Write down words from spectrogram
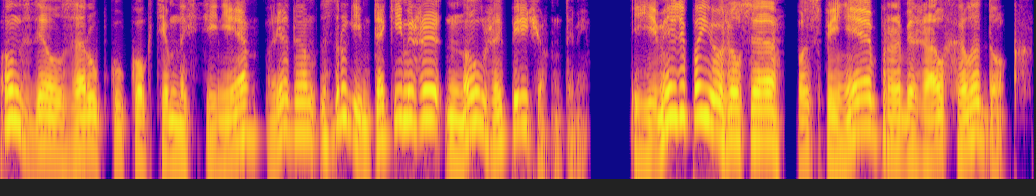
Он сделал зарубку когтем на стене, рядом с другими такими же, но уже перечеркнутыми. Емеля поежился, по спине пробежал холодок.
